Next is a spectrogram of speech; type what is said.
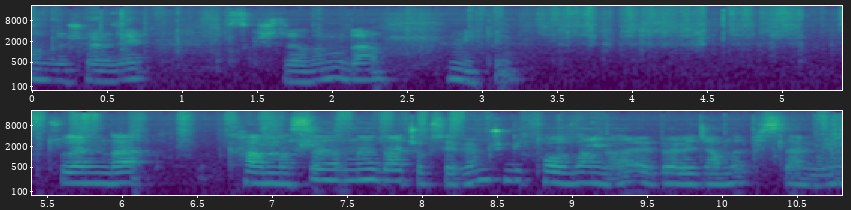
Onu da şöyle sıkıştıralım. Bu da Mic'in. Kutularında kalmasını daha çok seviyorum. Çünkü tozlanmıyorlar ve böyle camları pislenmiyor.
